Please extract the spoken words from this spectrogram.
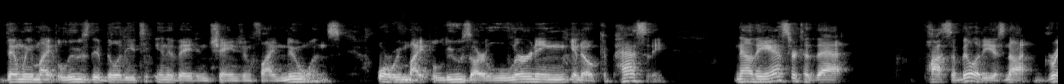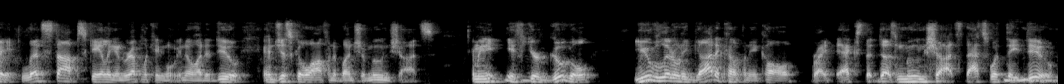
then we might lose the ability to innovate and change and find new ones, or we might lose our learning, you know, capacity. Now, the answer to that possibility is not great. Let's stop scaling and replicating what we know how to do and just go off in a bunch of moonshots. I mean, if mm-hmm. you're Google, you've literally got a company called right X that does moonshots. That's what they do. Mm-hmm.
